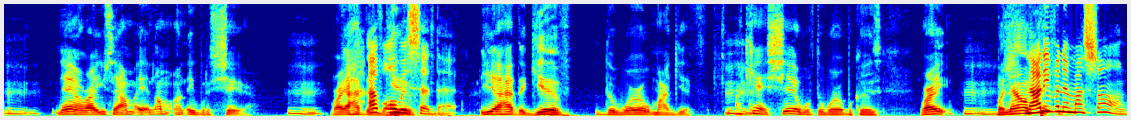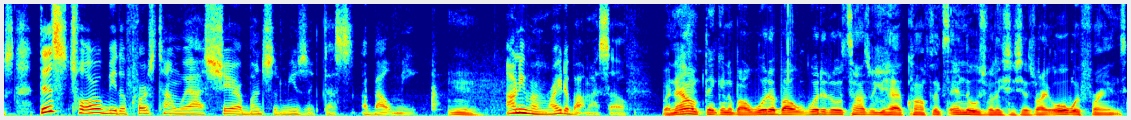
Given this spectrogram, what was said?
Mm-hmm. now, right? You say I'm and I'm unable to share, Mm-hmm. right? I have to. I've give, always said that. yeah, I have to give the world my gift. I Mhm. can't share with the world because right. Mm-mm. But now Not thi- even in my songs. This tour will be the first time where I share a bunch of music that's about me. Mm. I don't even write about myself. But now I'm thinking about what about what are those times where you have conflicts in those relationships, right, or with friends,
